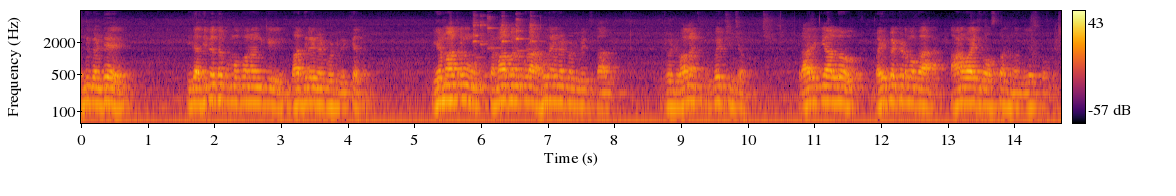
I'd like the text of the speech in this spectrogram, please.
ఎందుకంటే ఇది అతిపెద్ద కుంభకోణానికి బాధ్యులైనటువంటి వ్యక్తి అతను. ఏమాత్రం క్షమాపణ కూడా అర్హులైనటువంటి వ్యక్తి కాదు. ఇటువంటి వాళ్ళని ఉపేక్షించాం. రాజకీయాల్లో భయపెట్టడం ఒక ఆనవాయితీగా వస్తుంది మన నియోజకవర్గం.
